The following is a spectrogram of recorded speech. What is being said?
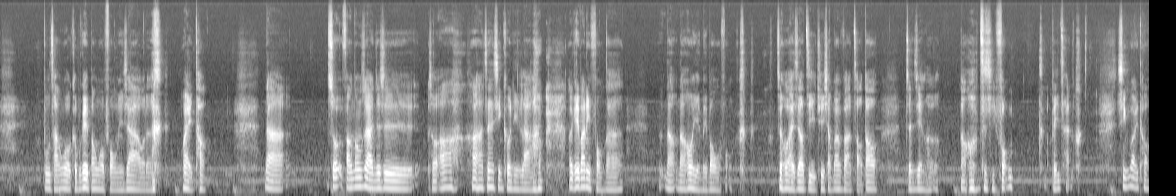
补偿我可不可以帮我缝一下我的 外套？那说房东虽然就是说啊，哈哈，真的辛苦你啦，我可以帮你缝啊，然后然后也没帮我缝，最后还是要自己去想办法找到针线盒，然后自己缝，悲惨了，新外套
